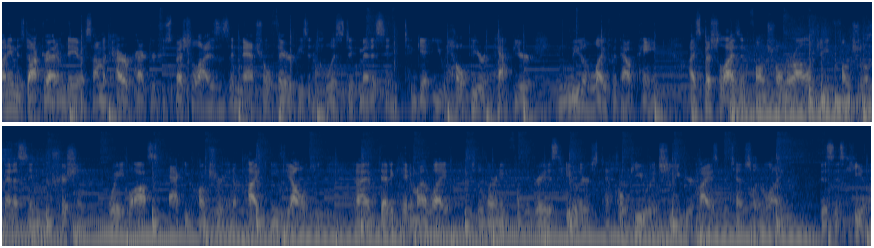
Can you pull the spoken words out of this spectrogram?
My name is Dr. Adam Davis. I'm a chiropractor who specializes in natural therapies and holistic medicine to get you healthier, happier, and lead a life without pain. I specialize in functional neurology, functional medicine, nutrition, weight loss, acupuncture, and applied kinesiology. And I have dedicated my life to learning from the greatest healers to help you achieve your highest potential in life. This is healing.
